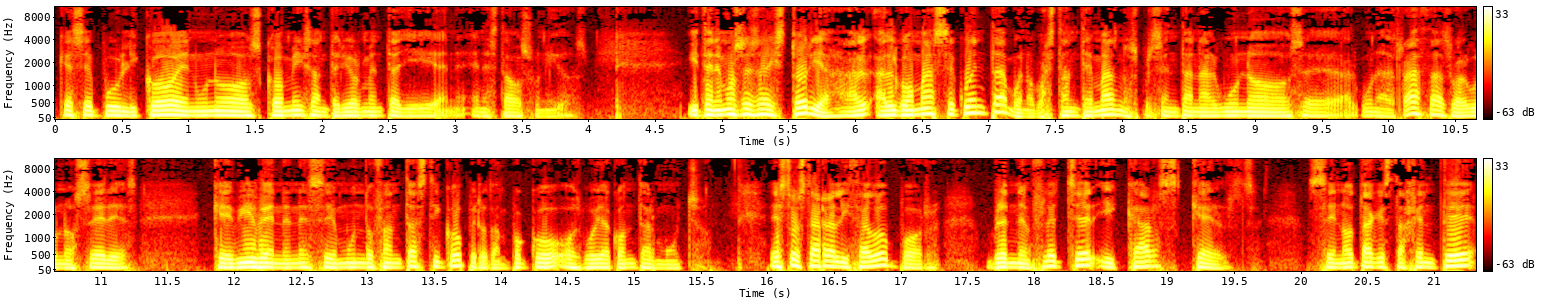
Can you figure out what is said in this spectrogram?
que se publicó en unos cómics anteriormente allí en, Estados Unidos. Y tenemos esa historia. ¿Algo más se cuenta? Bueno, bastante más. Nos presentan algunos, eh, algunas razas o algunos seres que viven en ese mundo fantástico, pero tampoco os voy a contar mucho. Esto está realizado por Brendan Fletcher y Carl Kells. Se nota que esta gente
